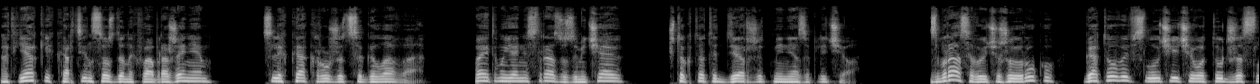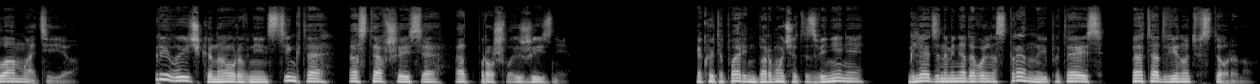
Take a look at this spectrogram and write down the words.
От ярких картин, созданных воображением, слегка кружится голова, поэтому я не сразу замечаю, что кто-то держит меня за плечо. Сбрасываю чужую руку, готовый в случае чего тут же сломать ее. Привычка на уровне инстинкта, оставшаяся от прошлой жизни. Какой-то парень бормочет извинения, глядя на меня довольно странно и пытаясь отодвинуть в сторону.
